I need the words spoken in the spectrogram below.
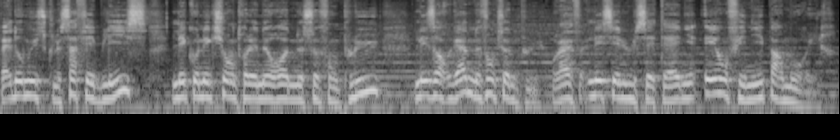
ben, nos muscles s'affaiblissent, les connexions entre les neurones ne se font plus, les organes ne fonctionnent plus. Bref, les cellules s'éteignent et on finit par mourir.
